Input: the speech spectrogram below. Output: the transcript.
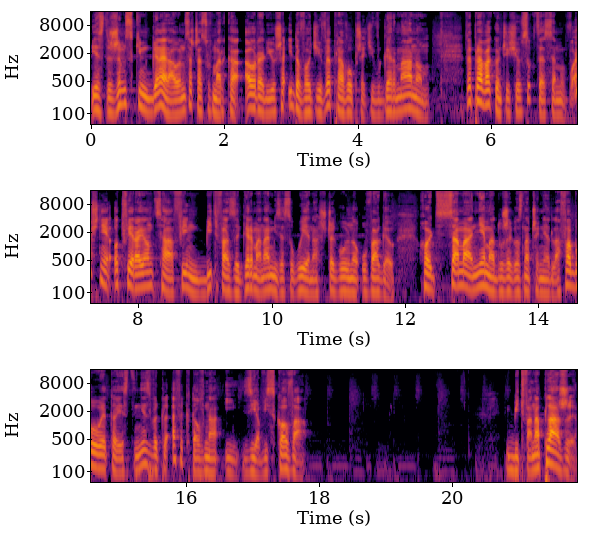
jest rzymskim generałem za czasów Marka Aureliusza i dowodzi wyprawą przeciw Germanom. Wyprawa kończy się sukcesem. Właśnie otwierająca film Bitwa z Germanami zasługuje na szczególną uwagę. Choć sama nie ma dużego znaczenia dla fabuły, to jest niezwykle efektowna i zjawiskowa. Bitwa na plaży.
